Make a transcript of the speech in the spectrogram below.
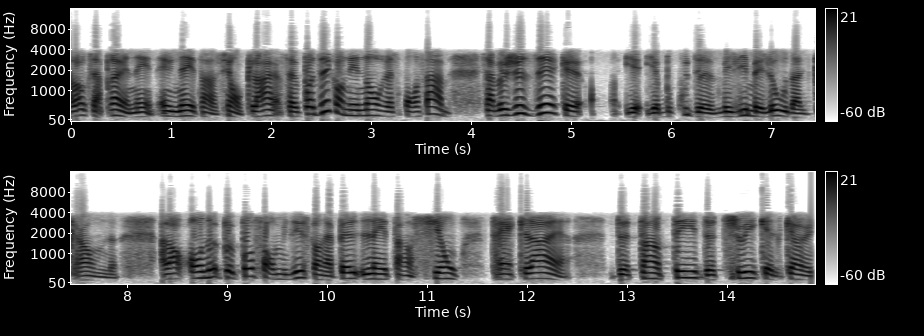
alors que ça prend une, une intention claire, ça veut pas dire qu'on est non responsable. Ça veut juste dire que il y, a beaucoup de méli-mélo dans le crâne. Alors, on ne peut pas formuler ce qu'on appelle l'intention très claire de tenter de tuer quelqu'un.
